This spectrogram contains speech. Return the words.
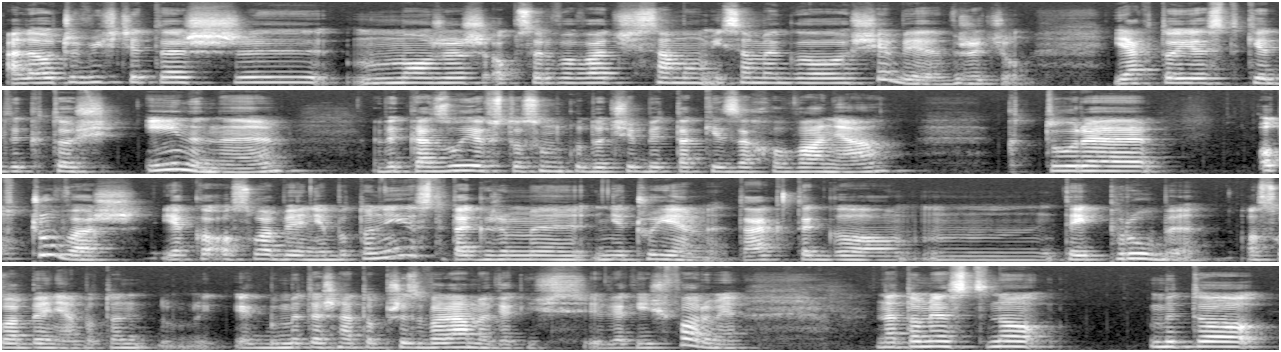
ale oczywiście też y, możesz obserwować samą i samego siebie w życiu. Jak to jest, kiedy ktoś inny wykazuje w stosunku do ciebie takie zachowania, które odczuwasz jako osłabienie, bo to nie jest tak, że my nie czujemy tak, tego, mm, tej próby osłabienia, bo to jakby my też na to przyzwalamy w, jakiś, w jakiejś formie. Natomiast no, my to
